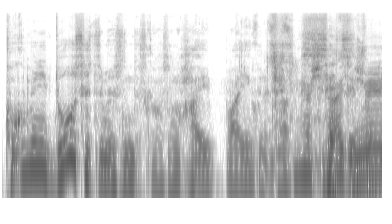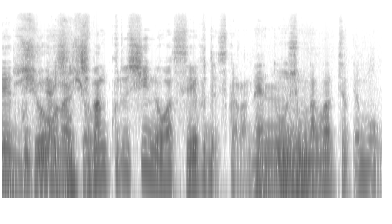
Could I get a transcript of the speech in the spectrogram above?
国民にどう説明するんですか？そのハイパーインフレになって説明しないでしょ説明できないし一番苦しいのは政府ですからね、うん。どうしようもなくなっちゃっても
